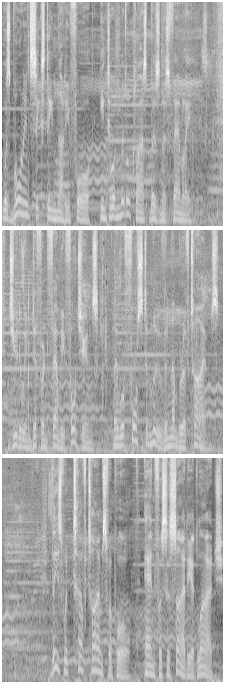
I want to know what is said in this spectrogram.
was born in 1694 into a middle-class business family. Due to indifferent family fortunes, they were forced to move a number of times. These were tough times for Paul and for society at large.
